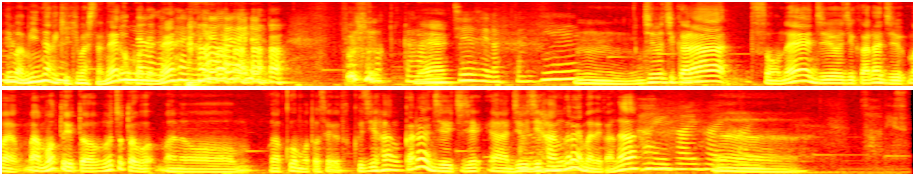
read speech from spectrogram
今みんなが聞きましたね、ここでみんながね。は そっか、ね10時の光ね。うん、10時からそうね10時から10まあまあもっと言うともうちょっとあのー枠を持たせると9時半から11時あ10時半ぐらいまでかな。はいはいはいはい。うんそうです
